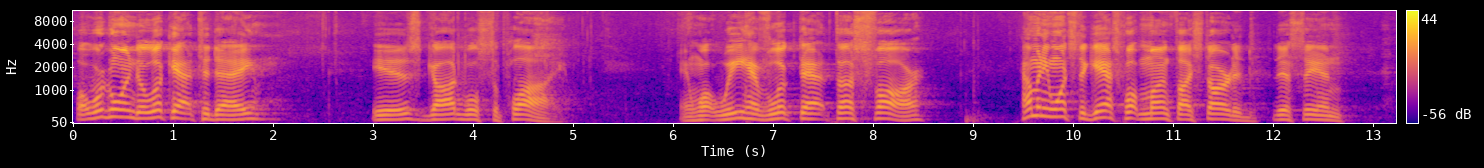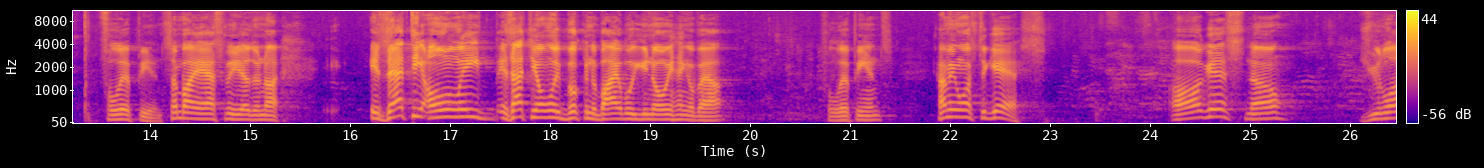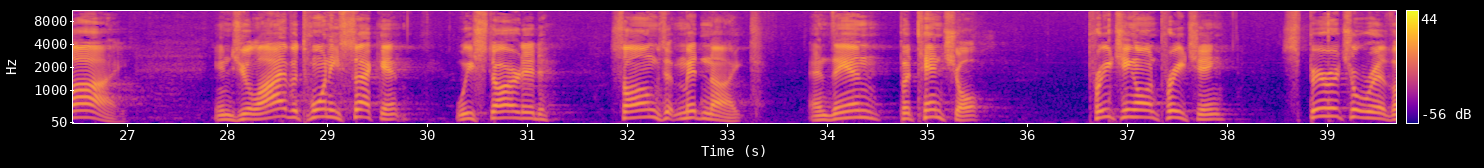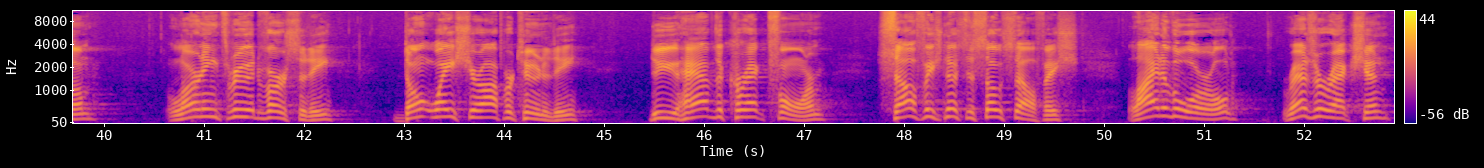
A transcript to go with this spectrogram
What we're going to look at today is God will supply. And what we have looked at thus far, how many wants to guess what month I started this in Philippians? Somebody asked me the other night, is that the only is that the only book in the Bible you know anything about? Philippians. How many wants to guess? August? No. July. In July the 22nd, we started Songs at Midnight and then Potential, Preaching on Preaching, Spiritual Rhythm, Learning Through Adversity, Don't Waste Your Opportunity, Do You Have the Correct Form, Selfishness is So Selfish, Light of the World, Resurrection,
